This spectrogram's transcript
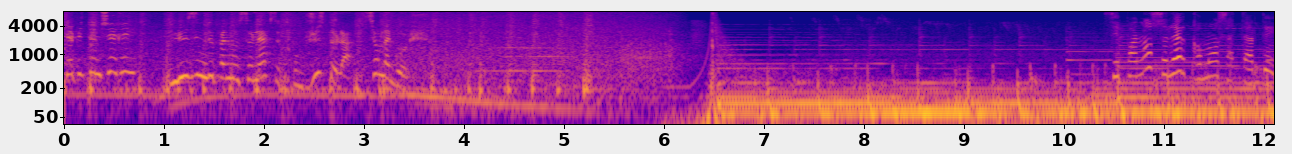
Capitaine Chéri, l'usine de panneaux solaires se trouve juste là, sur ma gauche. Ces panneaux solaires commencent à tarder.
